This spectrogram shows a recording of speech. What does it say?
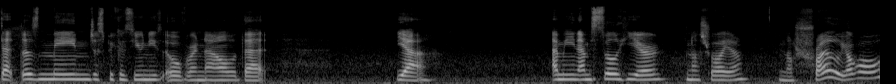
that doesn't mean just because uni's over now that, yeah. I mean, I'm still here in Australia, in Australia,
